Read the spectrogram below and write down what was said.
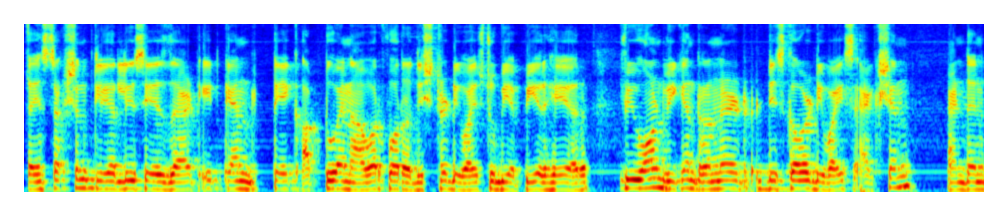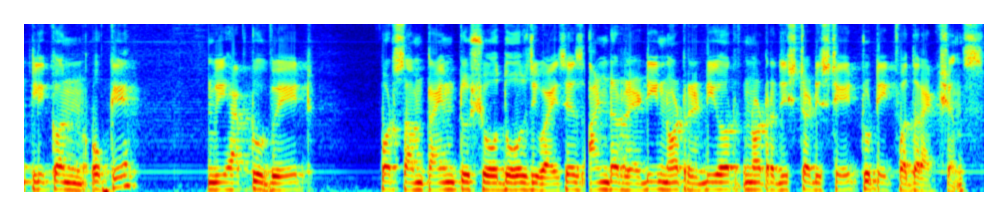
The instruction clearly says that it can take up to an hour for registered device to be appear here. If you want we can run a discover device action and then click on ok. We have to wait for some time to show those devices under ready not ready or not registered state to take further actions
